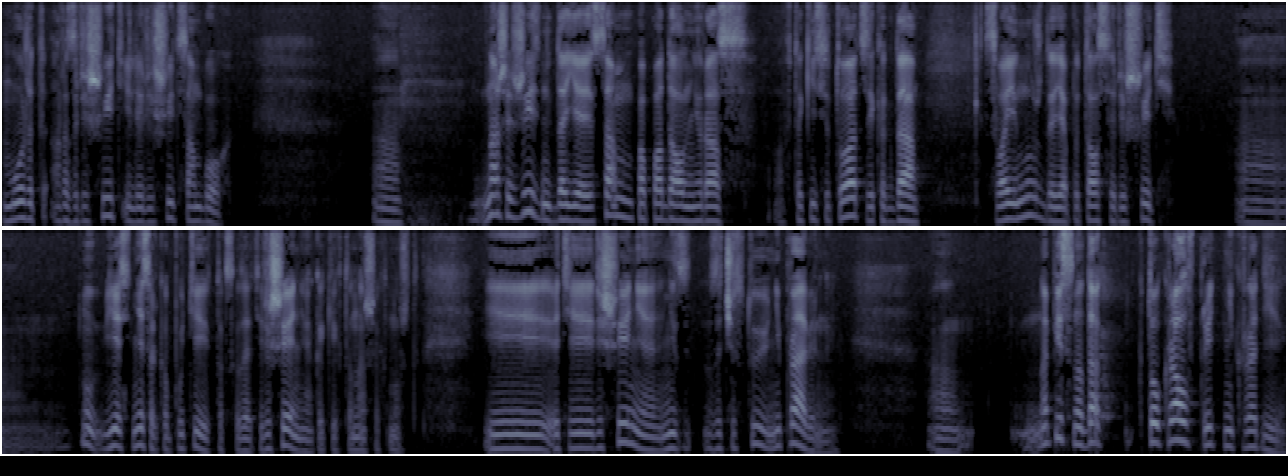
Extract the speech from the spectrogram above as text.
может разрешить или решить сам Бог. В нашей жизни, да я и сам попадал не раз в такие ситуации, когда свои нужды я пытался решить а, ну, есть несколько путей, так сказать, решения каких-то наших нужд. И эти решения не, зачастую неправильные. А, написано, да, кто крал, впредь не кради.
